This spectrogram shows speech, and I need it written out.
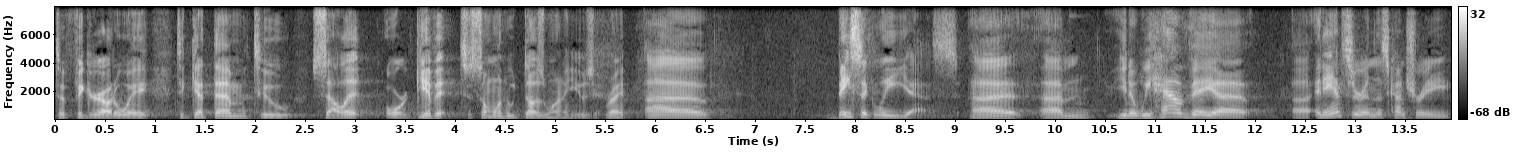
to figure out a way to get them to sell it or give it to someone who does want to use it, right? Uh, Basically, yes. Uh, um, you know, we have a, uh, uh, an answer in this country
